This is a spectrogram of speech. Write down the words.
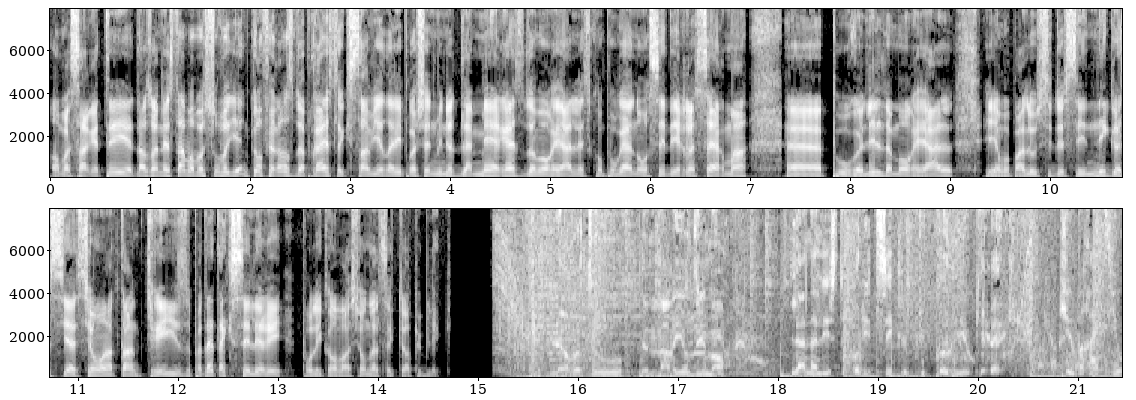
On va s'arrêter dans un instant. mais On va surveiller une conférence de presse là, qui s'en vient dans les prochaines minutes de la mairesse de Montréal. Est-ce qu'on pourrait annoncer des resserrements euh, pour l'île de Montréal? Et on va parler aussi de ces négociations en temps de crise, peut-être accélérées pour les conventions dans le secteur public. Le retour de Mario Dumont, l'analyste politique le plus connu au Québec. Cube Radio.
